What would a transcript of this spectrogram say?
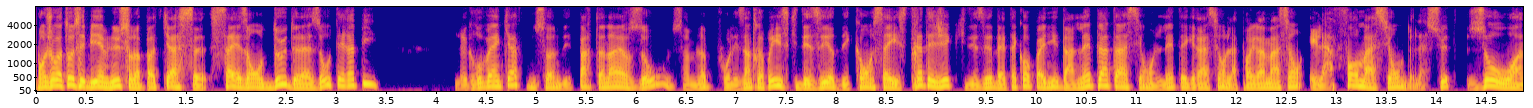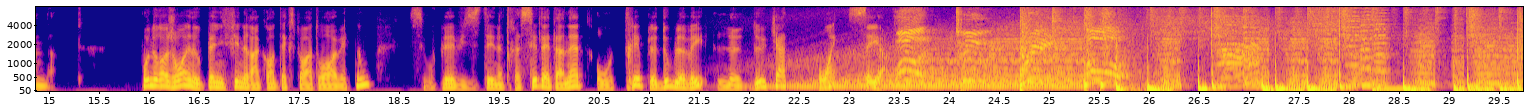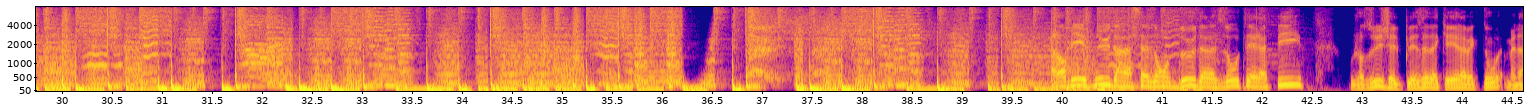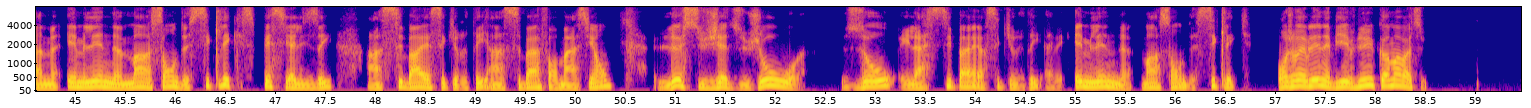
Bonjour à tous et bienvenue sur le podcast saison 2 de la zoothérapie. Le groupe 24, nous sommes des partenaires zoo. Nous sommes là pour les entreprises qui désirent des conseils stratégiques, qui désirent d'être accompagnés dans l'implantation, l'intégration, la programmation et la formation de la suite Zoo One. Pour nous rejoindre ou planifier une rencontre exploratoire avec nous, s'il vous plaît, visitez notre site internet au www.le24.ca. Alors, bienvenue dans la saison 2 de la zoothérapie. Aujourd'hui, j'ai le plaisir d'accueillir avec nous Mme Emeline Manson de Cyclique spécialisée en cybersécurité, en cyberformation. Le sujet du jour, Zoo et la cybersécurité avec Emeline Manson de Cyclique. Bonjour Emeline et bienvenue. Comment vas-tu?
